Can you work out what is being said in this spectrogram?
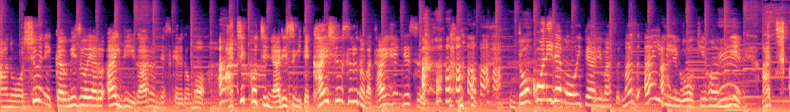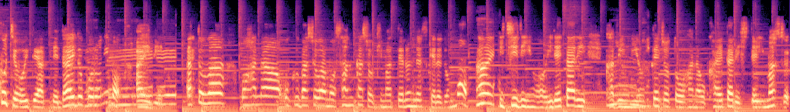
あの週に1回お水をやるアイビーがあるんですけれども、あちこちにありすぎて回収するのが大変です。どこにでも置いてあります。まずアイビーを基本にねあちこち置いてあって台所にもアイビー。ー。あとはお花を置く場所はもう3箇所決まってるんですけれどもはい。一輪を入れたり花瓶によってちょっとお花を変えたりしています。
